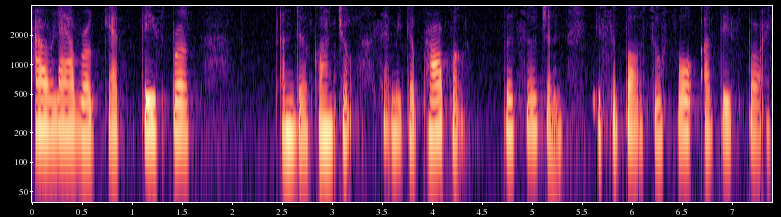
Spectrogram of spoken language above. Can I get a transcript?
I'll never get these birds under control, said Mr. Popper. The surgeon is supposed to fall at this point.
